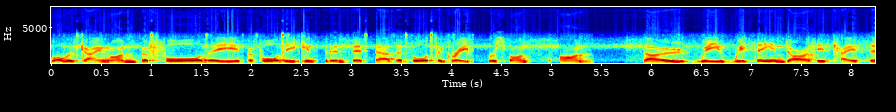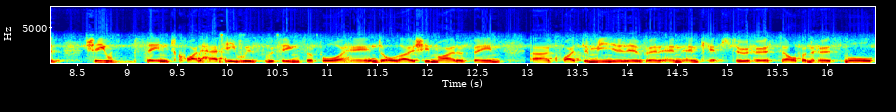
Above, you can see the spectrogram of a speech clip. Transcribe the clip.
what was going on before the before the incident that uh, that brought the grief response on. So we, we see in Dorothy's case that she seemed quite happy with, with things beforehand, although she might have been uh, quite diminutive and, and, and kept to herself and her small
